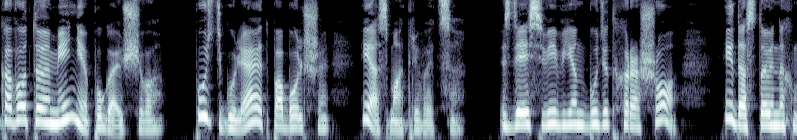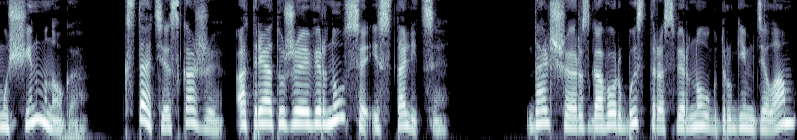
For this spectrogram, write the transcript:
кого-то менее пугающего. Пусть гуляет побольше и осматривается. Здесь Вивьен будет хорошо, и достойных мужчин много. «Кстати, скажи, отряд уже вернулся из столицы?» Дальше разговор быстро свернул к другим делам,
